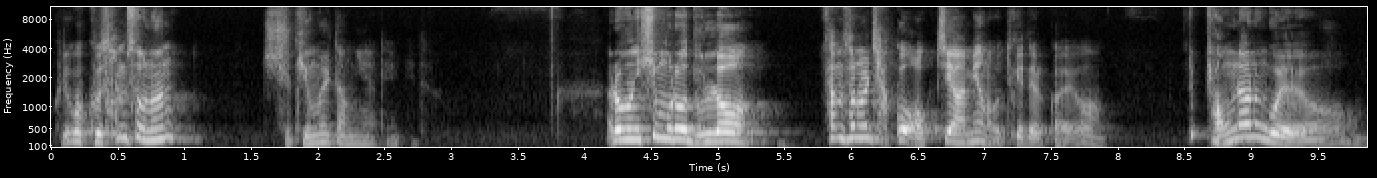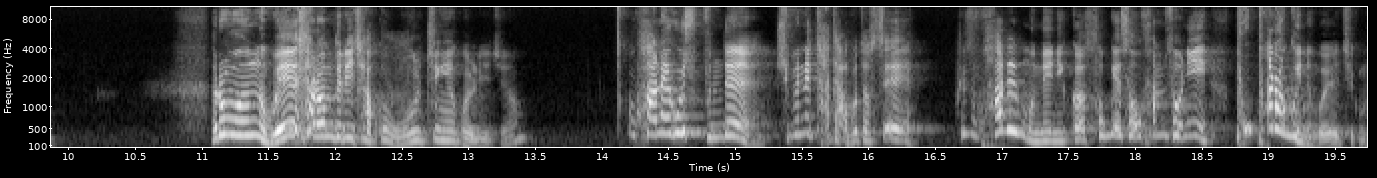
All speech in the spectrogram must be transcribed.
그리고 그 삼손은 죽임을 당해야 됩니다. 여러분, 힘으로 눌러 삼손을 자꾸 억제하면 어떻게 될까요? 병나는 거예요. 여러분, 왜 사람들이 자꾸 우울증에 걸리죠? 화내고 싶은데 주변에 다 나보다 세. 그래서 화를 못 내니까 속에서 삼손이 폭발하고 있는 거예요, 지금.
